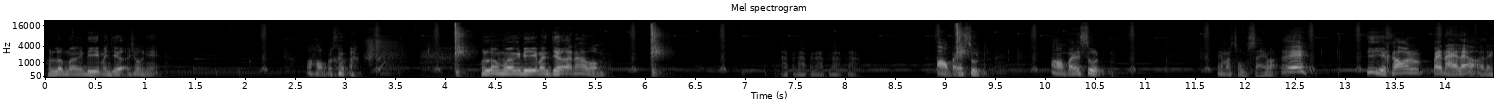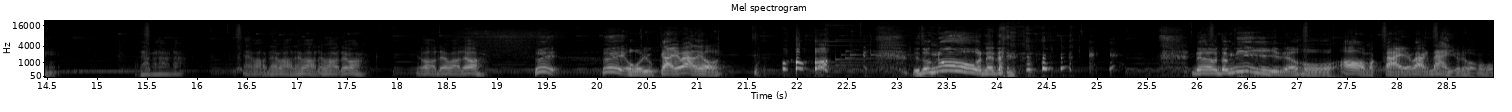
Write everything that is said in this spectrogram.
พลเมืองดีมันเยอะช่วงนี้อ้อมไปข้างหลังพลเมืองดีมันเยอะนะครับผมไปแล้วไปแล้วไปแล้วไปแล้วอ้อมไปให้สุดอ้อมไปให้สุด ให้มาสงสัยว่า เอ๊ะพี่เขาไปไหนแล้วอะไรอย่างเงี้ยได้มาแล้วได้ได้เปล่าได้เปล่าได้เปล่าได้เปล่าได้เปล่าได้เปล่าได้เปล่าได้เปล่าเฮ้ยเฮ้ยโอ้โหอยู่ไกลมากเลยเหรอ อยู่ตรงนู้นนะเดินตรงนี้เดี๋ยวโหอ้อมมาไกลมากได้อยู่นะผมโอ้โห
